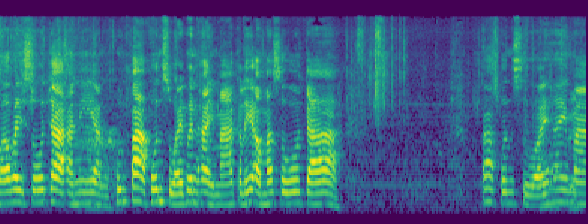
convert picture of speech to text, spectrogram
มาไว้โซจ้าอันนี้อันคุณป้าคนสวยเพิ่นให้มาก็เลยเอามาโซจ้า ป้าคนสวยให้มา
